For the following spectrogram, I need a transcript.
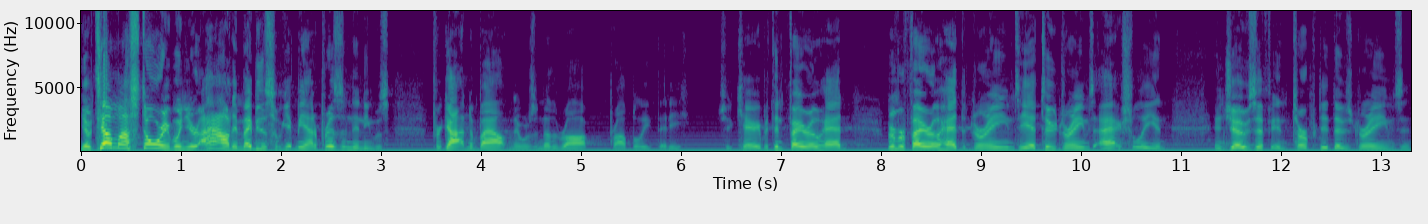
You know, tell my story when you're out, and maybe this will get me out of prison." And he was forgotten about, and there was another rock probably that he should carry. But then Pharaoh had, remember Pharaoh had the dreams. He had two dreams actually, and and Joseph interpreted those dreams and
